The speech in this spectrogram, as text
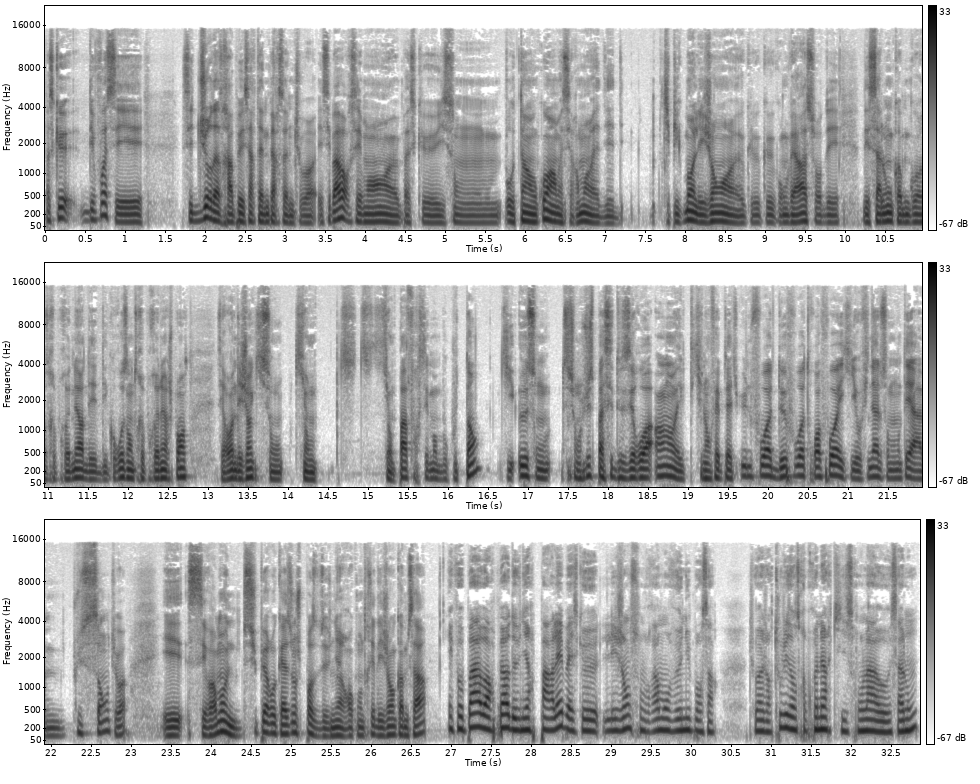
Parce que des fois, c'est c'est dur d'attraper certaines personnes, tu vois. Et c'est pas forcément euh, parce qu'ils sont hautains ou quoi, hein, mais c'est vraiment des, des- typiquement les gens euh, que qu'on verra sur des, des salons comme Go Entrepreneur, des, des gros entrepreneurs, je pense. C'est vraiment des gens qui sont qui ont qui, qui ont pas forcément beaucoup de temps, qui eux sont sont juste passés de 0 à 1 et qui l'ont fait peut-être une fois, deux fois, trois fois et qui au final sont montés à plus 100, tu vois. Et c'est vraiment une super occasion, je pense, de venir rencontrer des gens comme ça. Il faut pas avoir peur de venir parler parce que les gens sont vraiment venus pour ça. Tu vois, genre tous les entrepreneurs qui seront là au salon,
